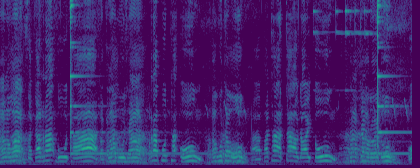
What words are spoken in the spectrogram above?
คารวะสักการะบูชา สักการะบูชา พระพุทธองค์พระพุทธองค์อ่าพระธาตุเจ้าดอยตุงพระเจ้าดอยตุง อ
